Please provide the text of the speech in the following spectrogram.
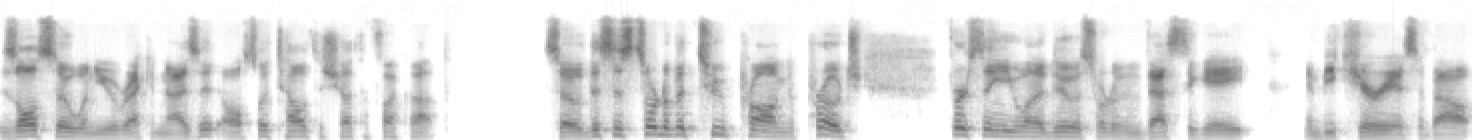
is also when you recognize it, also tell it to shut the fuck up. So this is sort of a two pronged approach. First thing you want to do is sort of investigate and be curious about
